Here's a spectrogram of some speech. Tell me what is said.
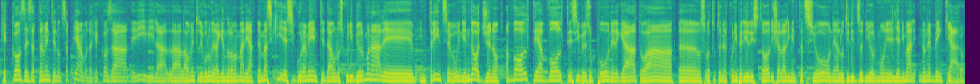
che cosa esattamente non sappiamo, da che cosa derivi la, la, l'aumento di volume della ghiandola mammaria maschile, sicuramente da uno squilibrio ormonale intrinseco, quindi endogeno, a volte, a volte si presuppone legato a, eh, soprattutto in alcuni periodi storici, all'alimentazione, all'utilizzo di ormoni degli animali, non è ben chiaro.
